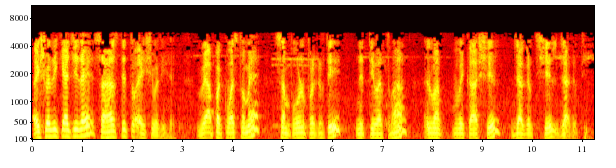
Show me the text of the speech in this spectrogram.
ऐश्वर्य क्या चीज़ है? सहस्तित्व ऐश्वर्य है। व्यापक वस्तु में संपूर्ण प्रकृति नित्य वर्तमान विकासशील जागृतिशील जागृति।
